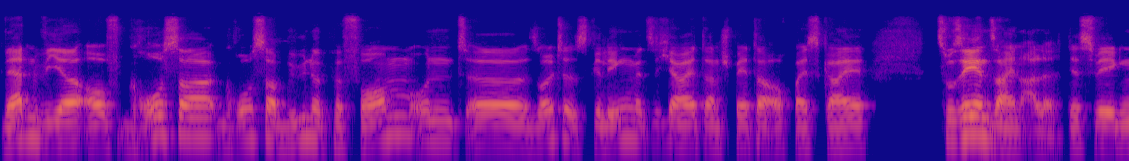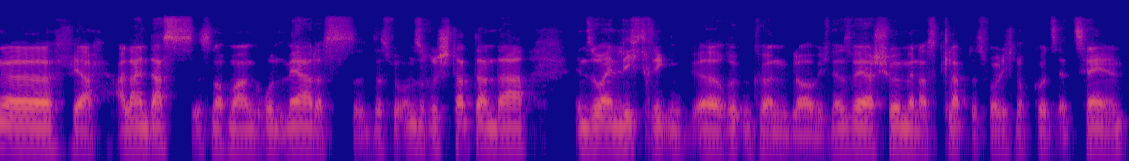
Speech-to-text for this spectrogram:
werden wir auf großer, großer Bühne performen und äh, sollte es gelingen, mit Sicherheit dann später auch bei Sky zu sehen sein, alle. Deswegen, äh, ja, allein das ist nochmal ein Grund mehr, dass, dass wir unsere Stadt dann da in so ein Licht rücken, äh, rücken können, glaube ich. Das wäre ja schön, wenn das klappt. Das wollte ich noch kurz erzählen.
